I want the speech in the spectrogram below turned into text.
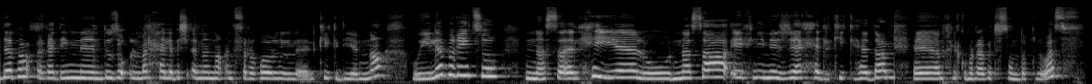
دابا غادي ندوزو المرحلة باش أننا نفرغوا الكيك ديالنا وإلا بغيتو الحيل والنصائح لنجاح هذا الكيك هذا آه نخليكم الرابط في صندوق الوصف.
